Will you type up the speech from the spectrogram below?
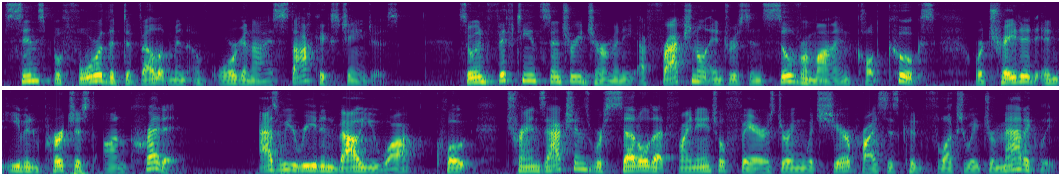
since before the development of organized stock exchanges. So in 15th century Germany, a fractional interest in silver mine called Koks were traded and even purchased on credit. As we read in Value Walk, quote, transactions were settled at financial fairs during which share prices could fluctuate dramatically.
